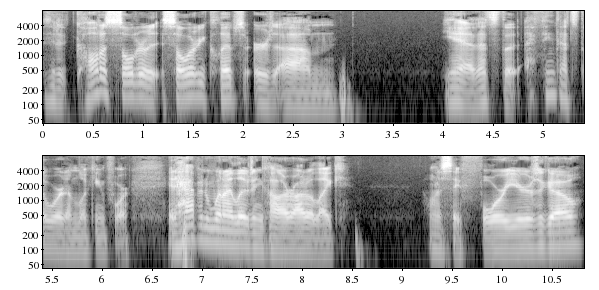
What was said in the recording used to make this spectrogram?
is it called a solar solar eclipse or um, yeah, that's the I think that's the word I'm looking for. It happened when I lived in Colorado, like I want to say four years ago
